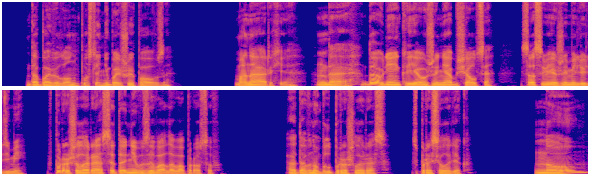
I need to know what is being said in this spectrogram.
— добавил он после небольшой паузы. «Монархия. Да, давненько я уже не общался со свежими людьми. В прошлый раз это не вызывало вопросов. А давно был прошлый раз? спросил Олег. Ну,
